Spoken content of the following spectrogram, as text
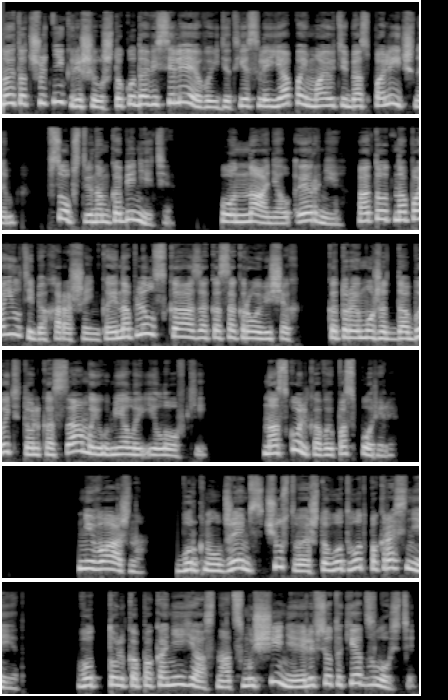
Но этот шутник решил, что куда веселее выйдет, если я поймаю тебя с поличным, в собственном кабинете. Он нанял Эрни, а тот напоил тебя хорошенько и наплел сказок о сокровищах, которые может добыть только самый умелый и ловкий. Насколько вы поспорили?» «Неважно», – буркнул Джеймс, чувствуя, что вот-вот покраснеет. Вот только пока не ясно, от смущения или все-таки от злости.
